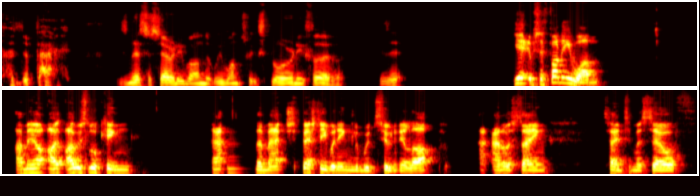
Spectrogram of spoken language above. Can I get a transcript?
the back is necessarily one that we want to explore any further, is it? Yeah, it was a funny one. I mean, I, I was looking at the match, especially when England were 2 0 up, and I was saying, saying to myself,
